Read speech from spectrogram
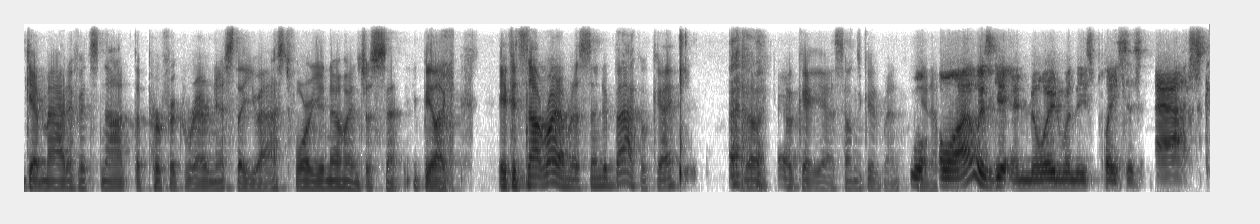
get mad if it's not the perfect rareness that you asked for, you know, and just send, be like, if it's not right, I'm gonna send it back, okay? Okay, yeah, sounds good, man. Well, you know, well, I always get annoyed when these places ask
